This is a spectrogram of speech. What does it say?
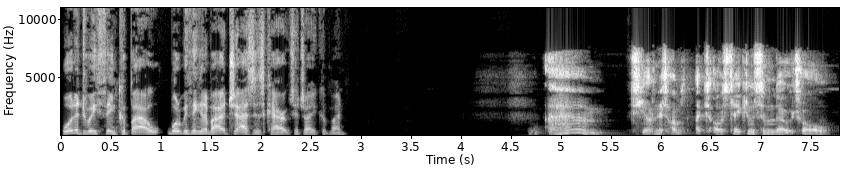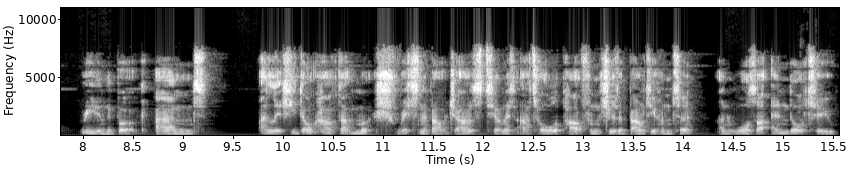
What did we think about? What are we thinking about Jas's character, Jacob? Man, Um, to be honest, I was, I was taking some notes while reading the book, and I literally don't have that much written about Jas, to be honest, at all, apart from she was a bounty hunter and was at Endor 2.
